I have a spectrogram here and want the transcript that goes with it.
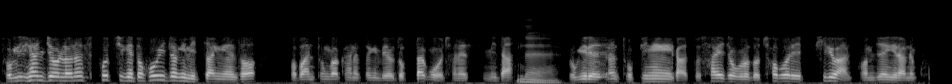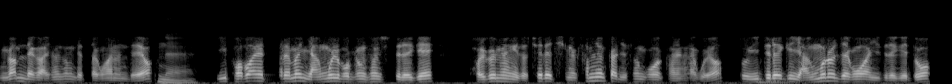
독일 현지 언론은 스포츠계도 호의적인 입장에서 법안 통과 가능성이 매우 높다고 전했습니다. 네. 독일에서는 도핑 행위가 또 사회적으로도 처벌이 필요한 범죄 행위라는 공감대가 형성됐다고 하는데요. 네. 이 법안에 따르면 약물 복용 선수들에게 벌금형에서 최대 징역 3년까지 선고가 가능하고요. 또 이들에게 약물을 제공한 이들에게도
